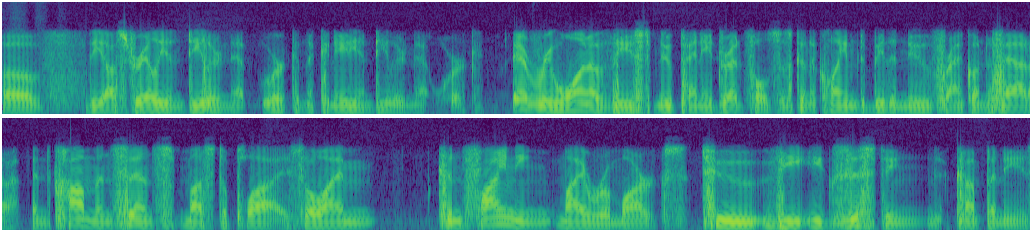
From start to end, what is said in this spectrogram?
of the Australian dealer network and the Canadian dealer network. Every one of these new penny dreadfuls is going to claim to be the new Franco Nevada, and common sense must apply. So I'm confining my remarks to the existing companies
